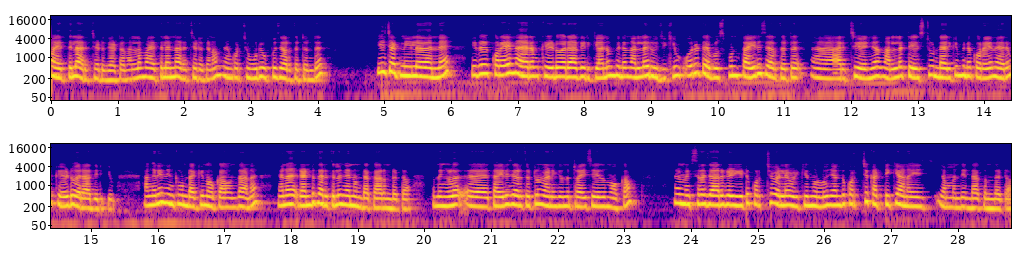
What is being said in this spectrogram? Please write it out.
മയത്തിൽ അരച്ചെടുക്കുക കേട്ടോ. നല്ല മയത്തിൽ തന്നെ അരച്ചെടുക്കണം. ഞാൻ കുറച്ചും കൂടി ഉപ്പ് ചേർത്തിട്ടുണ്ട്. ഈ ചട്നിയിൽ തന്നെ ഇത് കുറേ നേരം കേടുവരാതിരിക്കാനും പിന്നെ നല്ല രുചിക്കും. ഒരു ടേബിൾ സ്പൂൺ തൈര് ചേർത്തിട്ട് അരച്ച് കഴിഞ്ഞാൽ നല്ല ടേസ്റ്റും ഉണ്ടായിരിക്കും പിന്നെ കുറേ നേരം കേടുവരാതിരിക്കും. അങ്ങനെ നിങ്ങൾക്ക് ഉണ്ടാക്കി നോക്കാവുന്നതാണ്. ഞാൻ രണ്ട് തരത്തിലും ഞാൻ ഉണ്ടാക്കാറുണ്ട് കേട്ടോ. അപ്പോൾ നിങ്ങൾ തൈര് ചേർത്തിട്ടും വേണമെങ്കിൽ ഒന്ന് ട്രൈ ചെയ്ത് നോക്കാം. ഞാൻ മിക്സർ ജാറ് കഴുകിയിട്ട് കുറച്ച് വെള്ളം ഒഴിക്കുന്നുള്ളൂ. ഞാനത് കുറച്ച് കട്ടിക്കാണ് ഈ ചമ്മന്തി ഉണ്ടാക്കുന്നത് കേട്ടോ.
